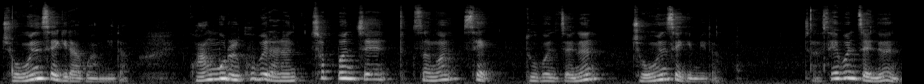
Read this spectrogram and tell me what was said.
좋은 색이라고 합니다. 광물을 구별하는 첫 번째 특성은 색, 두 번째는 좋은 색입니다. 자, 세 번째는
